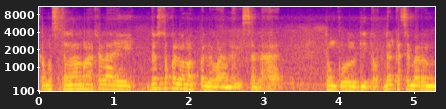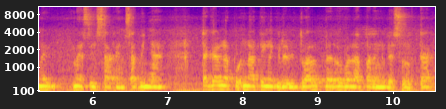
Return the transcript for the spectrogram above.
Kamusta na mga kalay? Gusto ko lang magpaliwanag sa lahat tungkol dito. Dahil kasi meron nag-message sa akin. Sabi niya, tagal na po natin nagre-ritual pero wala pa rin resulta.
